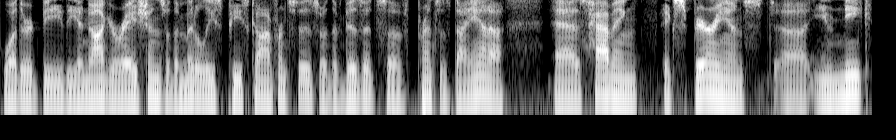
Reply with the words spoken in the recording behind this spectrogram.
whether it be the inaugurations or the Middle East peace conferences or the visits of Princess Diana as having experienced uh, unique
